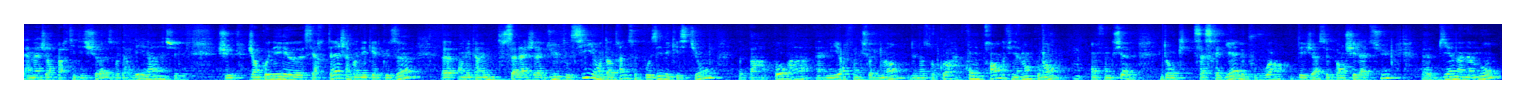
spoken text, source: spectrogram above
la majeure partie des choses, regardez là, j'en connais euh, certains, j'en connais quelques-uns, euh, on est quand même tous à l'âge adulte aussi et on est en train de se poser des questions euh, par rapport à un meilleur fonctionnement de notre corps, à comprendre finalement comment on fonctionne. Donc ça serait bien de pouvoir déjà se pencher là-dessus bien en amont,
